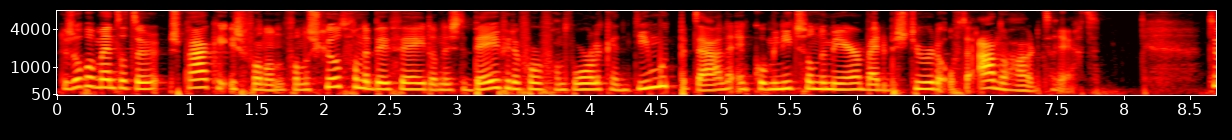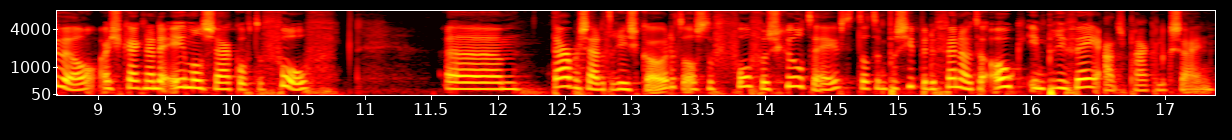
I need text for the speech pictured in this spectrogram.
Dus op het moment dat er sprake is van een, van een schuld van de BV, dan is de BV daarvoor verantwoordelijk en die moet betalen. En kom je niet zonder meer bij de bestuurder of de aandeelhouder terecht. Terwijl, als je kijkt naar de eenmanszaak of de FOF, ehm, daar bestaat het risico dat als de FOF een schuld heeft, dat in principe de vennoten ook in privé aansprakelijk zijn.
